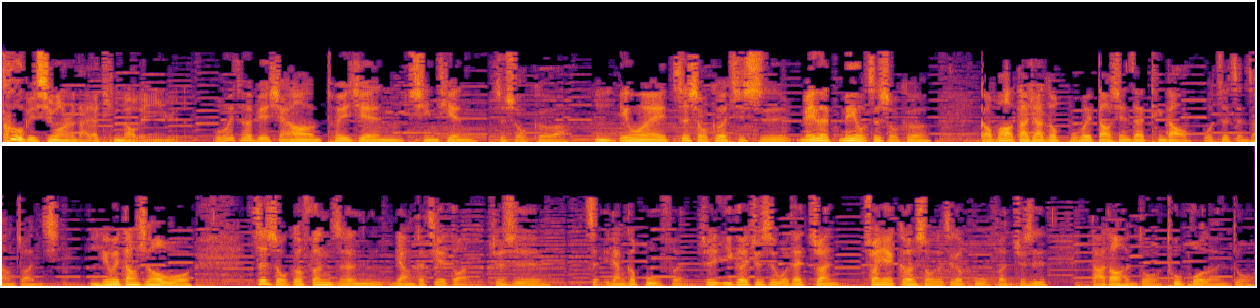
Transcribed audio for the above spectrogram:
特别希望让大家听到的音乐？我会特别想要推荐《晴天》这首歌啊，嗯，因为这首歌其实没了没有这首歌，搞不好大家都不会到现在听到我这整张专辑，嗯、因为当时候我这首歌分成两个阶段，就是这两个部分，就是一个就是我在专专业歌手的这个部分，就是达到很多突破了很多，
